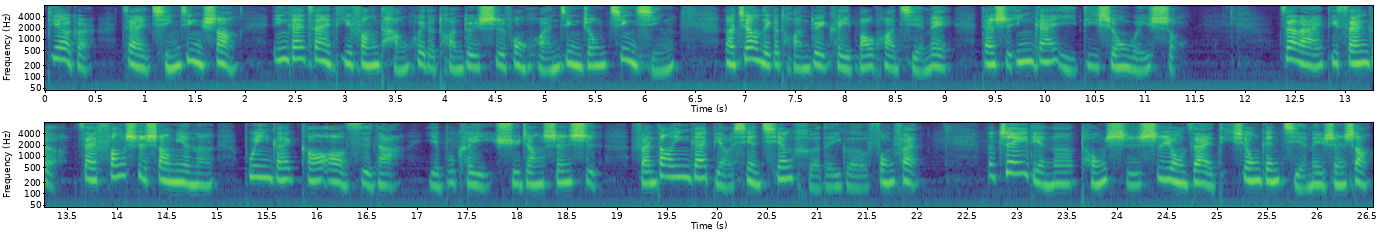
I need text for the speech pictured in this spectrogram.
第二个，在情境上应该在地方堂会的团队侍奉环境中进行。那这样的一个团队可以包括姐妹，但是应该以弟兄为首。再来第三个，在方式上面呢，不应该高傲自大，也不可以虚张声势，反倒应该表现谦和的一个风范。那这一点呢，同时适用在弟兄跟姐妹身上。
